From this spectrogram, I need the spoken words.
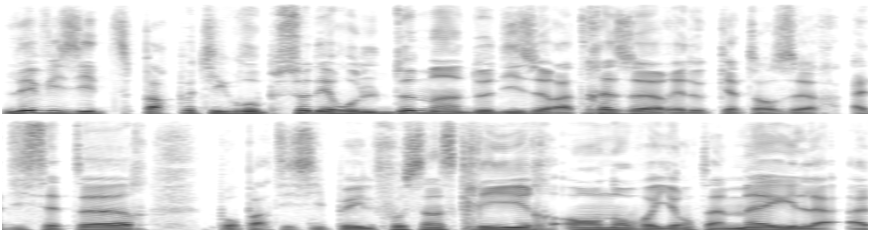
Les visites par petits groupes se déroulent demain de 10h à 13h et de 14h à 17h. Pour participer, il faut s'inscrire en envoyant un mail à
